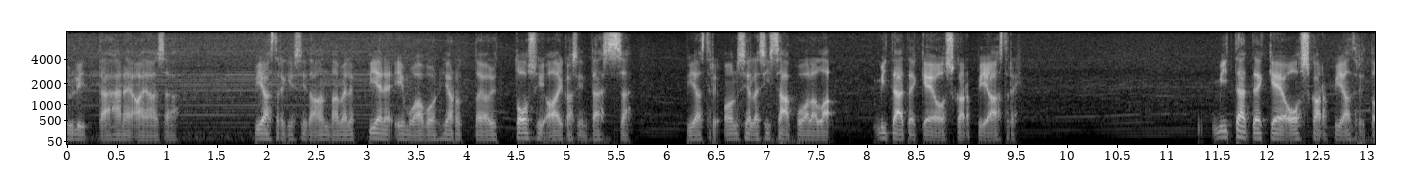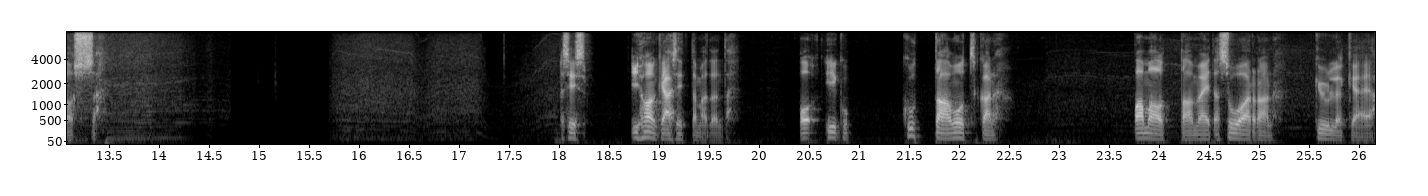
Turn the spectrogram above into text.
ylittää hänen ajansa. Piastrikin siitä antaa meille pienen imuavun, jarruttaa jo nyt tosi aikaisin tässä. Piastri on siellä sisäpuolella. Mitä tekee Oscar Piastri? Mitä tekee Oscar Piastri tossa? Siis ihan käsittämätöntä. O, iku kuttaa mutkan, pamauttaa meitä suoraan kylkeä ja...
